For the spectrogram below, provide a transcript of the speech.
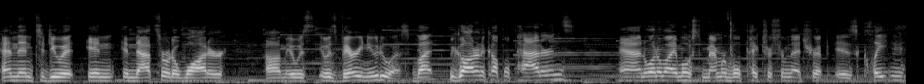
and then to do it in, in that sort of water, um, it, was, it was very new to us. But we got on a couple patterns, and one of my most memorable pictures from that trip is Clayton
